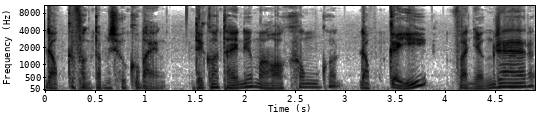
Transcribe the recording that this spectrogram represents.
đọc cái phần tâm sự của bạn, thì có thể nếu mà họ không có đọc kỹ và nhận ra đó,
